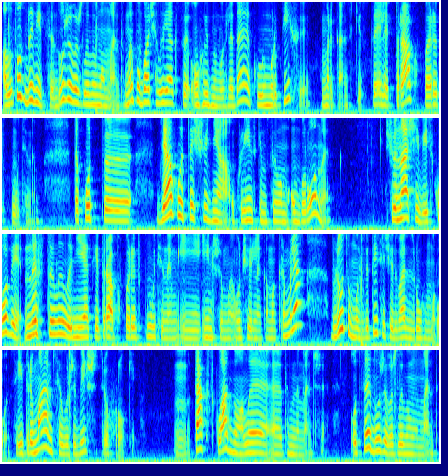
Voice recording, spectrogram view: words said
Але тут дивіться, дуже важливий момент. Ми побачили, як це огидно виглядає, коли морпіхи американські стелять трап перед Путіним. Так, от е, дякуйте щодня українським силам оборони, що наші військові не стелили ніякий трап перед Путіним і іншими очільниками Кремля в лютому 2022 році і тримаємося вже більше трьох років. Так складно, але е, тим не менше. Оце дуже важливий момент.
